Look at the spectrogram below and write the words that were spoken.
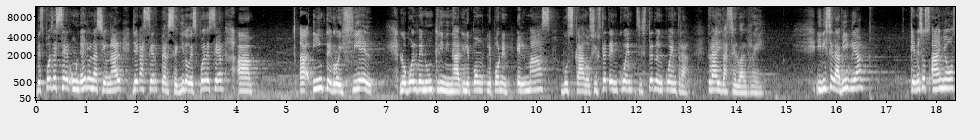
Después de ser un héroe nacional, llega a ser perseguido. Después de ser... Ah, ah, íntegro y fiel, lo vuelven un criminal y le, le ponen el más buscado. Si usted, si usted lo encuentra, tráigaselo al rey. Y dice la Biblia que en esos años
